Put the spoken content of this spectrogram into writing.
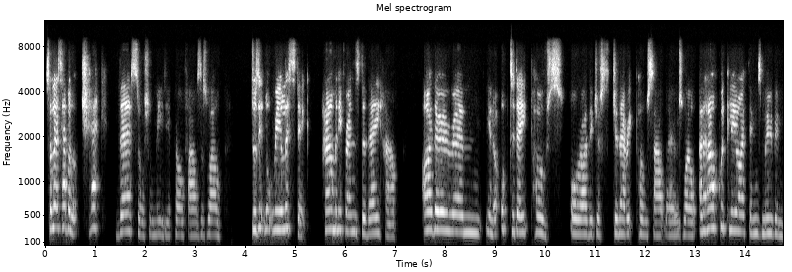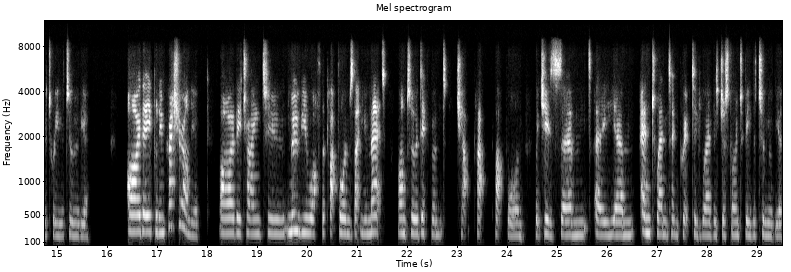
So let's have a look. Check their social media profiles as well. Does it look realistic? How many friends do they have? Are there um, you know up to date posts or are they just generic posts out there as well? And how quickly are things moving between the two of you? Are they putting pressure on you? Are they trying to move you off the platforms that you met onto a different chat plat- platform which is um, a um, end-to-end encrypted where there's just going to be the two of you?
